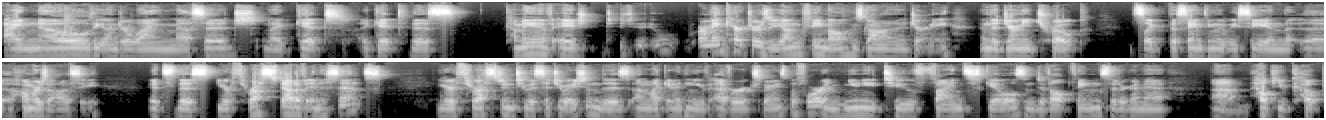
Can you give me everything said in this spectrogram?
I know the underlying message and I get I get this coming of age our main character is a young female who's gone on a journey and the journey trope it's like the same thing that we see in the uh, Homer's Odyssey it's this you're thrust out of innocence, you're thrust into a situation that is unlike anything you've ever experienced before, and you need to find skills and develop things that are going to um, help you cope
